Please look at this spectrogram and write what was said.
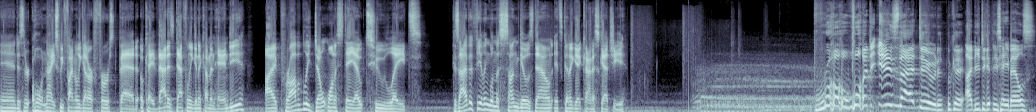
And is there... Oh, nice. We finally got our first bed. Okay, that is definitely going to come in handy. I probably don't want to stay out too late. Because I have a feeling when the sun goes down, it's going to get kind of sketchy. Bro, what is that, dude? Okay, I need to get these hay bales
